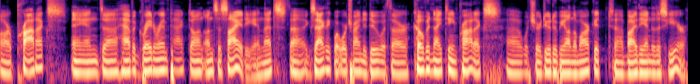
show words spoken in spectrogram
our products, and uh, have a greater impact on, on society. And that's uh, exactly what we're trying to do with our COVID 19 products, uh, which are due to be on the market uh, by the end of this year.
